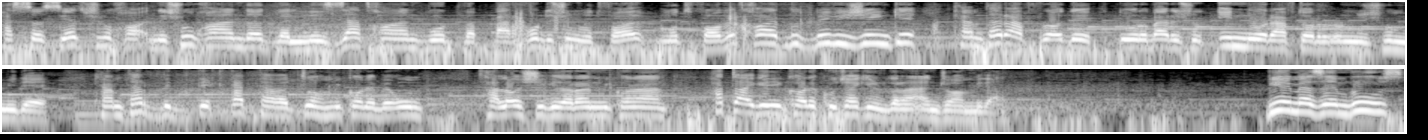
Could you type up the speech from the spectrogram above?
حساسیتشون نشون خواهند داد و لذت خواهند برد و برخوردشون متفاوت خواهد بود به ویژه اینکه کمتر افراد دور برشون این نوع رفتار رو نشون میده. کمتر به دقت توجه می‌کنه به اون تلاشی که دارن می‌کنن حتی اگر این کار کوچکی رو دارن انجام میدن. بیایم از امروز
